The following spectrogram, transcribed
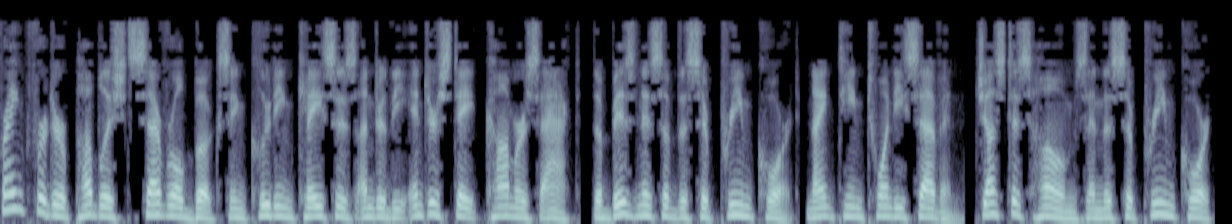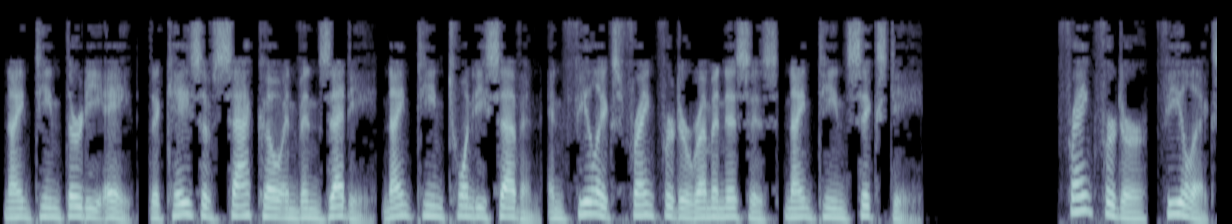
Frankfurter published several books including Cases under the Interstate Commerce Act, The Business of the Supreme Court 1927, Justice Holmes and the Supreme Court 1938, The Case of Sacco and Vanzetti 1927, and Felix Frankfurter Reminisces 1960. Frankfurter, Felix,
